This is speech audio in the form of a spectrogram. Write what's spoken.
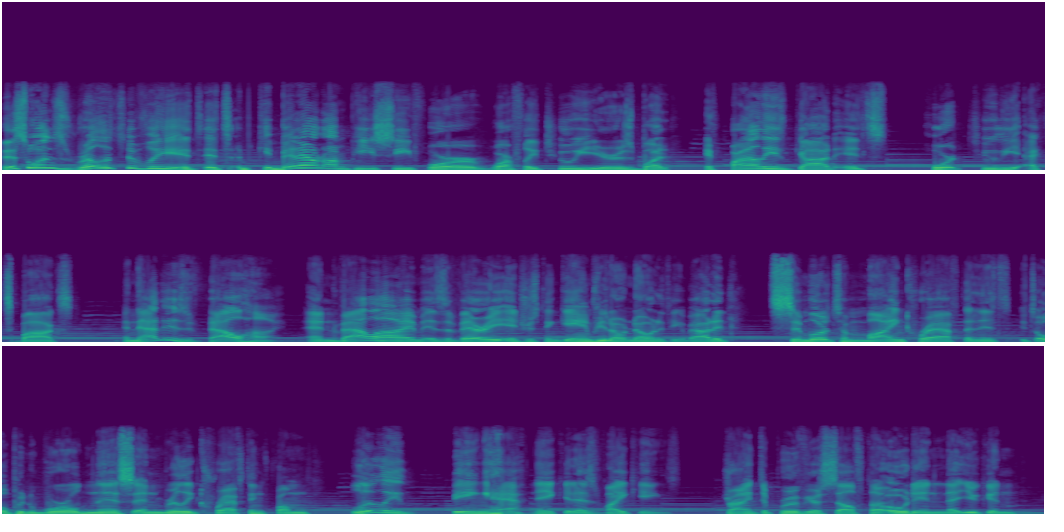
This one's relatively it's it's been out on PC for roughly two years, but it finally got its port to the Xbox, and that is Valheim. And Valheim is a very interesting game if you don't know anything about it. Similar to Minecraft and its its open worldness and really crafting from literally being half naked as Vikings, trying to prove yourself to Odin that you can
